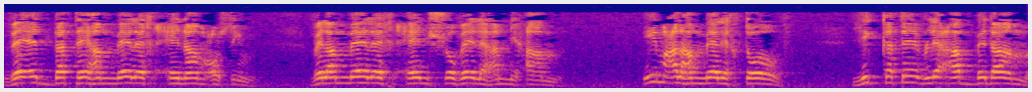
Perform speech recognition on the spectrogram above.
ואת דתי המלך אינם עושים, ולמלך אין שווה להניחם. אם על המלך טוב, ייכתב לאבדם,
